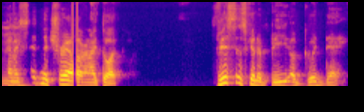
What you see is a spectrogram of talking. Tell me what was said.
And I Mhm. sit in the trailer and I thought, this is going to be a good day.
